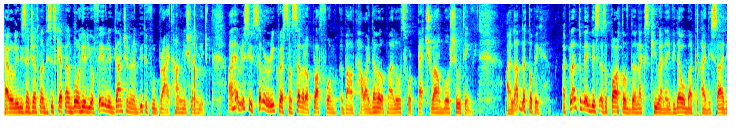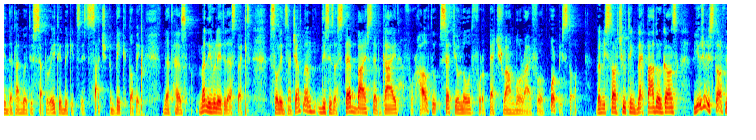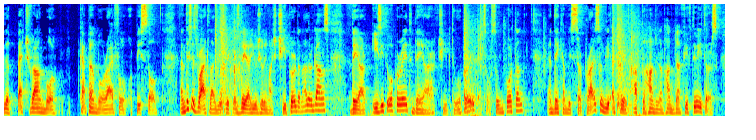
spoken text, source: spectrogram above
Hello ladies and gentlemen, this is Cap and Ball here, your favorite gun channel and beautiful bright English language. I have received several requests on several platforms about how I develop my loads for patch round ball shooting. I love that topic. I plan to make this as a part of the next Q&A video, but I decided that I'm going to separate it because it's such a big topic that has many related aspects. So ladies and gentlemen, this is a step-by-step -step guide for how to set your load for a patch round ball rifle or pistol. When we start shooting black powder guns, we usually start with a patch round ball, cap and ball rifle or pistol. And this is right like this because they are usually much cheaper than other guns. They are easy to operate, they are cheap to operate, that's also important. And they can be surprisingly accurate up to 100 and 150 meters.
